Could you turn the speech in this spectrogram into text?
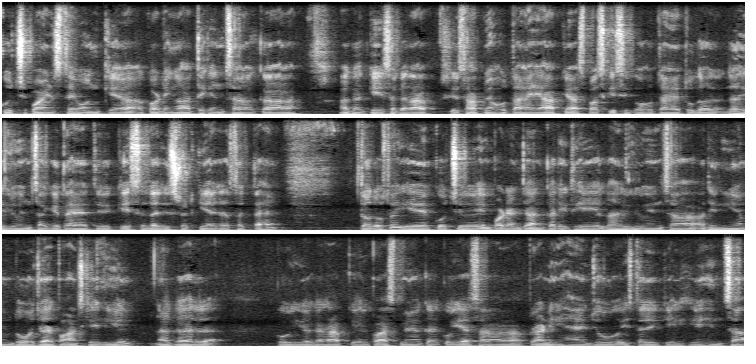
कुछ पॉइंट्स थे, उनके अकॉर्डिंग आर्थिक हिंसा का अगर केस अगर आपके साथ में होता है या आपके आसपास किसी को होता है तो घरेलू हिंसा के तहत केस रजिस्टर्ड किया जा सकता है। तो दोस्तों, ये कुछ इम्पोर्टेंट जानकारी थी घरेलू हिंसा अधिनियम 2005 के लिए। अगर कोई, अगर आपके पास में अगर कोई ऐसा प्राणी है जो इस तरीके की हिंसा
